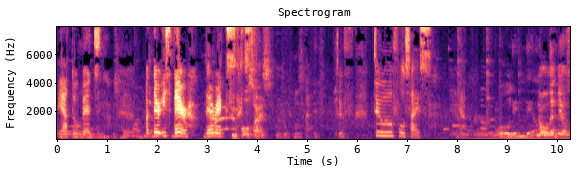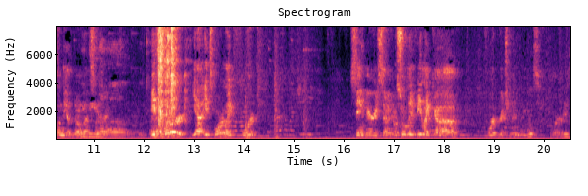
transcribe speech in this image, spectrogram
Yeah, two beds. But there is there. Derek's Two full size. Two full size. two, two full size. Yeah. Oh, Lindale? No, Lindale's on the other. No, that's not right. uh, It's more, yeah, it's more like Fort St. Mary's Cemetery. So it'd be like uh, Fort Richmond, I guess? Or.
